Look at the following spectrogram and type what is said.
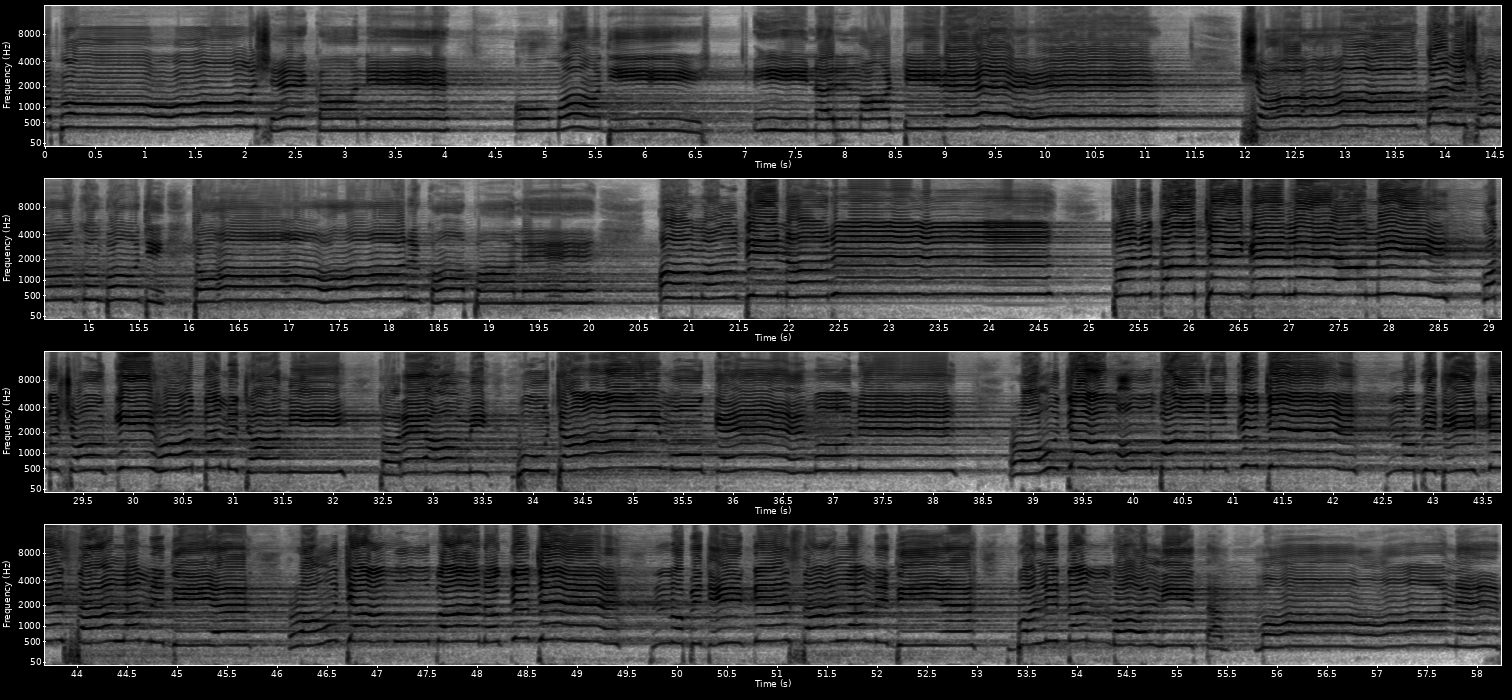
যাব সেখানে। ও মাদি ইনার মাটি রে। সকল শোক বুঝি তোর কপালে। তোর কাছে গেলে কত শোকি হতাম জানি, তোরে আমি বুঝাই মুখে মনে। রৌজা মুবারক যে নবীজিকে সালাম দিয়ে রৌজা মুবারক যে নবীজিকে সালাম দিয়ে, বলিতাম বলিতাম মনের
